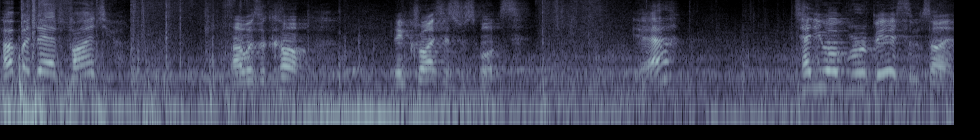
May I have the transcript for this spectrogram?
How'd my dad find you? I was a cop, then crisis response. Yeah? Tell you over a beer sometime.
